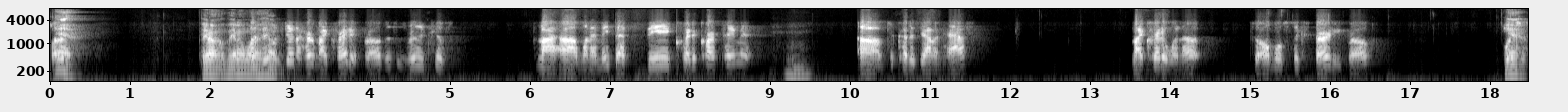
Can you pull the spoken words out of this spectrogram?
But, yeah. They don't. They don't want to help. This is gonna hurt my credit, bro. This is really because my uh, when I made that big credit card payment mm-hmm. um, to cut it down in half, my credit went up to almost six thirty, bro. Which yeah. is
